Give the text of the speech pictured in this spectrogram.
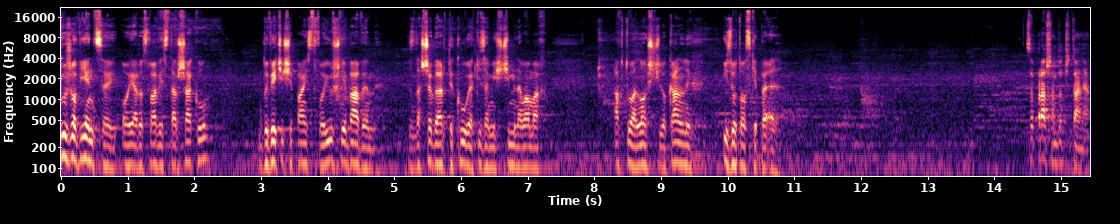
Dużo więcej o Jarosławie Starszaku dowiecie się Państwo już niebawem z naszego artykułu, jaki zamieścimy na łamach aktualności lokalnych i złotowskie.pl. Zapraszam do czytania.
